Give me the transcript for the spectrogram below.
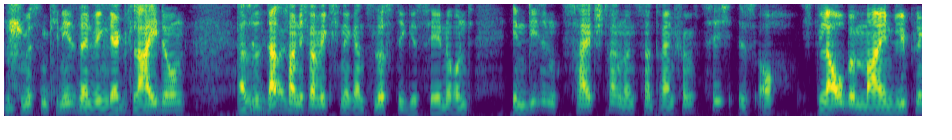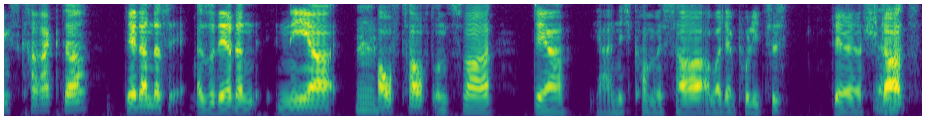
es müssen Chinesen sein wegen der Kleidung. Also das fand ich war wirklich eine ganz lustige Szene. Und in diesem Zeitstrang 1953 ist auch, ich glaube, mein Lieblingscharakter, der dann das, also der dann näher Hm. auftaucht, und zwar der, ja nicht Kommissar, aber der Polizist der Stadt,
